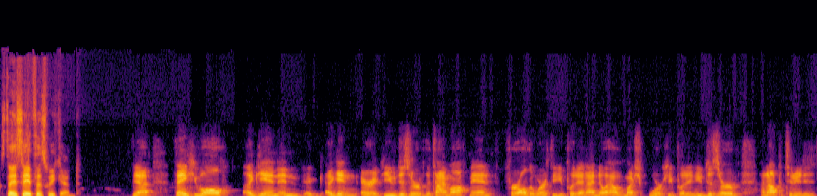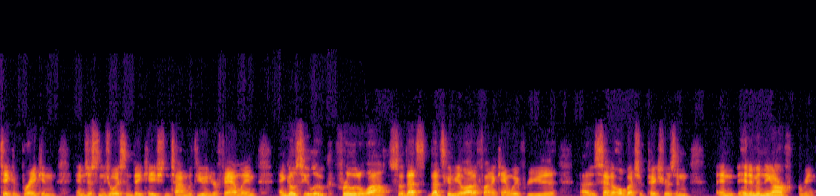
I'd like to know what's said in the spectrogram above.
Stay safe this weekend. Yeah, thank you all again. And again, Erick, you deserve the time off, man, for all the work that you put in. I know how much work you put in. You deserve an opportunity to take a break and and just enjoy some vacation time with you and your family, and and go see Luke for a little while. So that's that's gonna be a lot of fun. I can't wait for you to uh, send a whole bunch of pictures and and hit him in the arm for me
